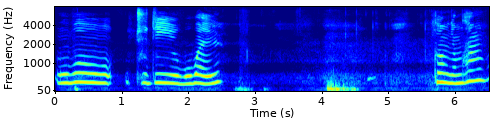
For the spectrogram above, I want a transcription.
오브 주디 모바일 그럼 영상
